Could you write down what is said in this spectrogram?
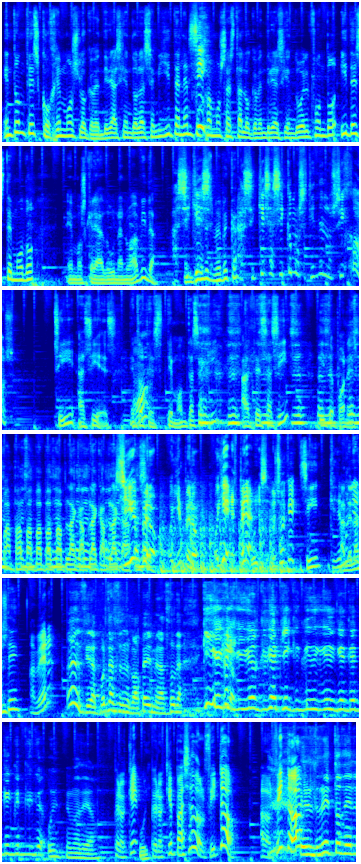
Entonces cogemos lo que vendría siendo la semillita, la Sí. empujamos hasta lo que vendría siendo el fondo y de este modo hemos creado una nueva vida. Así que, ¿Entiendes, es, Bebeca? así que es así como se tienen los hijos. Sí, así es. Oh. Entonces te montas aquí, haces así y te pones pa pa pa pa pa pa placa placa placa. Sí, así. pero, oye, pero, oye, espera, ¿eso qué? Sí, ¿Qué adelante. A ver, Ah, si las puertas son de papel, me la suda. Uy, me he mareado. ¿pero qué? Uy. ¿Pero qué pasa, Adolfito? ¿Adolfito? El reto del.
